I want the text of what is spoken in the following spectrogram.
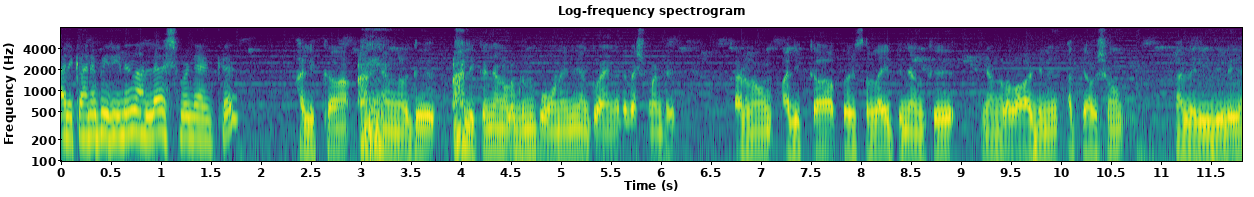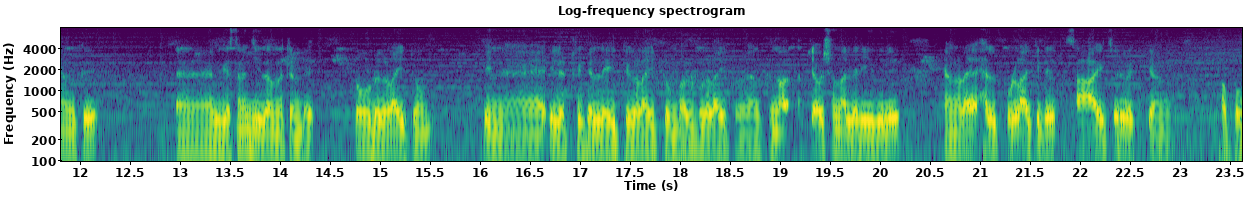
അലിക്കാനെ പിരിയിന് നല്ല വിഷമമുണ്ട് ഞങ്ങൾക്ക് അലിക്ക ഞങ്ങൾക്ക് അലിക്ക ഞങ്ങൾ ഇവിടുന്ന് പോണതിന് ഞങ്ങൾക്ക് ഭയങ്കര വിഷമമുണ്ട്. കാരണം അലിക്ക പേഴ്സണലായിട്ട് ഞങ്ങൾക്ക് ഞങ്ങളെ വാർഡിന് അത്യാവശ്യം നല്ല രീതിയിൽ ഞങ്ങൾക്ക് വികസനം ചെയ്തു തന്നിട്ടുണ്ട്. റോഡുകളായിട്ടും പിന്നെ ഇലക്ട്രിക്കൽ ലൈറ്റുകളായിട്ടും ബൾബുകളായിട്ടും ഞങ്ങൾക്ക് അത്യാവശ്യം നല്ല രീതിയിൽ ഞങ്ങളെ ഹെൽപ്ഫുള്ളാക്കിയിട്ട് സഹായിച്ചൊരു വ്യക്തിയാണ്. അപ്പോൾ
